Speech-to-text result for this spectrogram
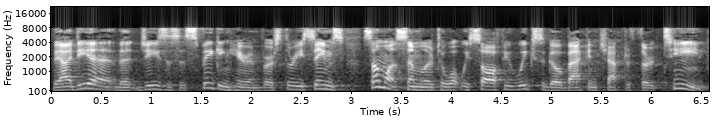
The idea that Jesus is speaking here in verse 3 seems somewhat similar to what we saw a few weeks ago back in chapter 13,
